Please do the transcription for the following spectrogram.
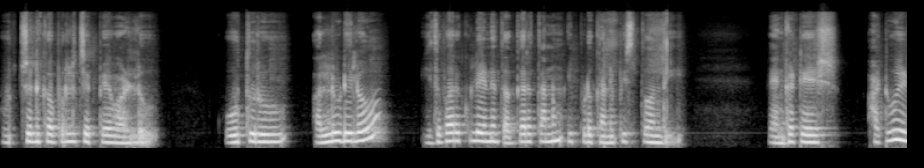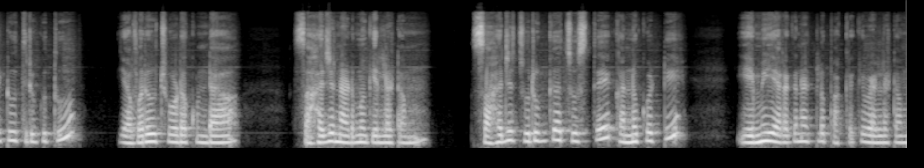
కూర్చుని కబుర్లు చెప్పేవాళ్ళు. కూతురు అల్లుడిలో ఇదివరకు లేని దగ్గరతనం ఇప్పుడు కనిపిస్తోంది. వెంకటేష్ అటూ ఇటూ తిరుగుతూ ఎవరూ చూడకుండా సహజ నడుము గిల్లటం సహజ చురుగ్గా చూస్తే కన్ను కొట్టి ఏమీ ఎరగనట్లు పక్కకి వెళ్ళటం.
